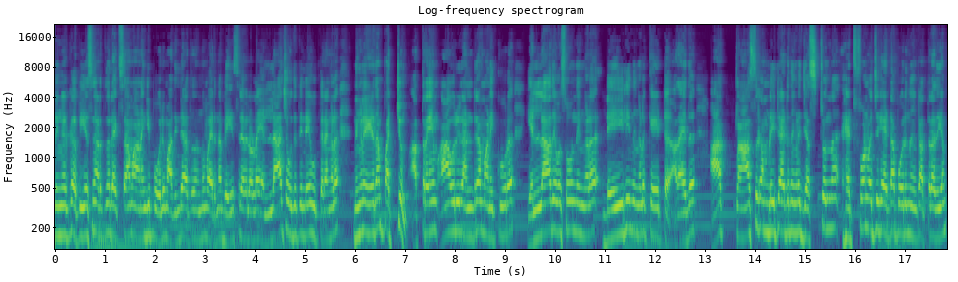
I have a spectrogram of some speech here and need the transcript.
നിങ്ങൾക്ക് പി എസ് സി നടത്തുന്ന ഒരു എക്സാം ആണെങ്കിൽ പോലും അതിന്റെ അകത്ത് നിന്നും വരുന്ന ബേസ് ലെവലുള്ള എല്ലാ ചോദ്യത്തിന്റെയും ഉത്തരങ്ങൾ നിങ്ങൾ എഴുതാൻ പറ്റും. അത്രയും ആ ഒരു രണ്ടര മണിക്കൂർ എല്ലാ ദിവസവും നിങ്ങൾ ഡെയിലി നിങ്ങൾ കേട്ട് അതായത് ആ ക്ലാസ് കംപ്ലീറ്റ് ആയിട്ട് നിങ്ങൾ ജസ്റ്റ് ഒന്ന് ഹെഡ്ഫോൺ വെച്ച് കേട്ടാൽ പോലും നിങ്ങൾക്ക് അത്രയധികം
